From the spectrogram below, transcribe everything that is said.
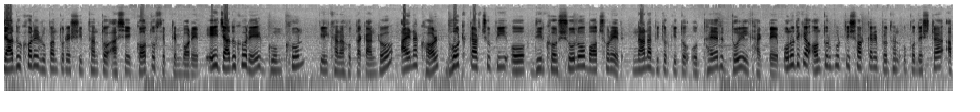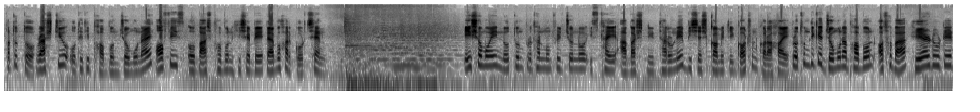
জাদুঘরে রূপান্তরের সিদ্ধান্ত আসে গত সেপ্টেম্বরে। এই জাদুঘরে গুমখুন পিলখানা হত্যাকাণ্ড, আয়নাঘর, ভোট কারচুপি ও দীর্ঘ ষোলো বছরের নানা বিতর্কিত অধ্যায়ের দলিল থাকবে। অন্যদিকে অন্তর্বর্তী সরকারের প্রধান উপদেষ্টা আপাতত রাষ্ট্রীয় অতিথি ভবন যমুনায় অফিস ও বাসভবন হিসেবে ব্যবহার করছেন। এই সময়ে নতুন প্রধানমন্ত্রীর জন্য স্থায়ী আবাস নির্ধারণে বিশেষ কমিটি গঠন করা হয়। প্রথম দিকে যমুনা ভবন অথবা হেয়ার রোডের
